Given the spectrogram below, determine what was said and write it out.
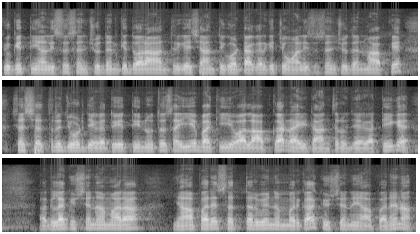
क्योंकि तियालीसवें संशोधन के द्वारा आंतरिक शांति को हटा करके चौवालीसवें संशोधन में आपके सशस्त्र जोड़ दिया गया। तो ये तीनों तो सही है, बाकी ये वाला आपका राइट आंसर हो जाएगा, ठीक है? अगला क्वेश्चन हमारा यहाँ पर है, सत्तरवें नंबर का क्वेश्चन है यहाँ पर, है ना?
